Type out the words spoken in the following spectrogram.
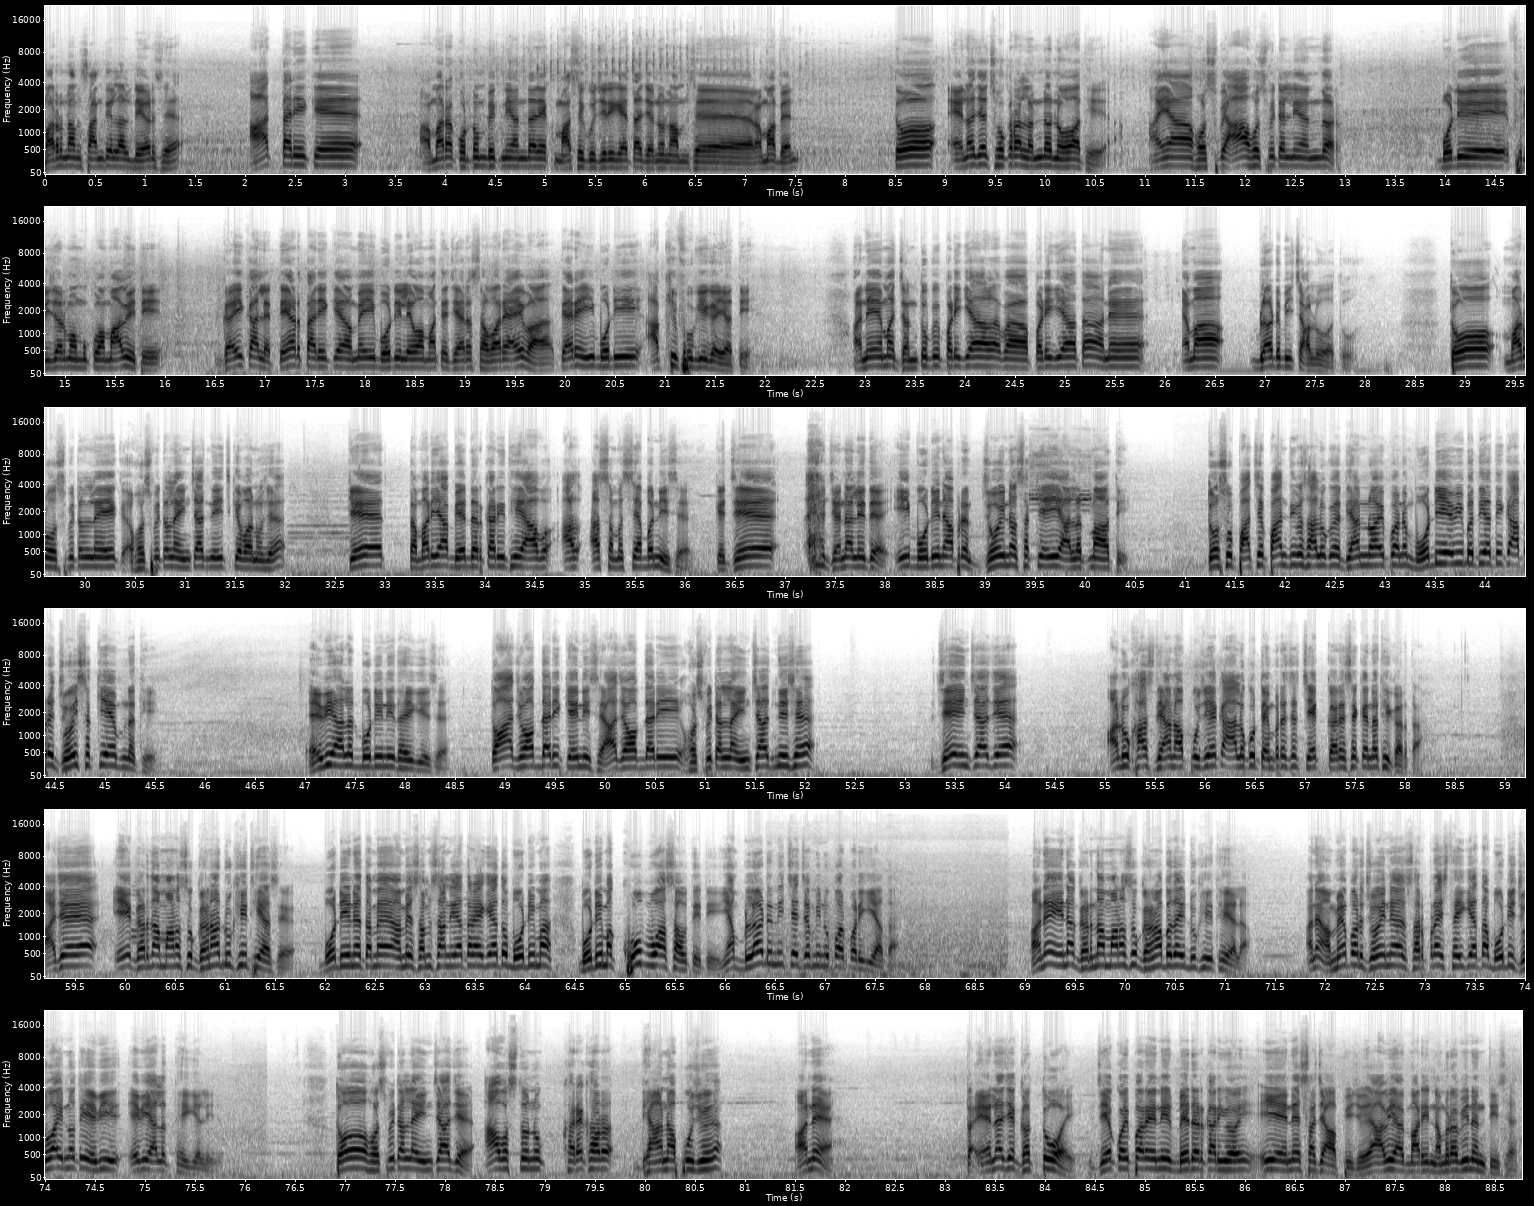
મારું નામ શાંતિલાલ ડેર છે. આજ તારીખે અમારા કૌટુંબિકની અંદર એક માસી ગુજરી ગયા હતા, જેનું નામ છે રમાબેન. તો એના જે છોકરા લંડન હોવાથી અહીંયા હોસ્પિ, આ હોસ્પિટલની અંદર બોડી ફ્રીઝરમાં મૂકવામાં આવી હતી. ગઈકાલે તેર તારીખે અમે એ બોડી લેવા માટે જ્યારે સવારે આવ્યા, ત્યારે એ બોડી આખી ફૂગી ગઈ હતી. અને એમાં જંતુ બી પડી ગયા પડી ગયા હતા અને એમાં બ્લડ બી ચાલુ હતું. તો મારું હોસ્પિટલને એક હોસ્પિટલના ઇન્ચાર્જને એ જ કહેવાનું છે કે તમારી આ બેદરકારીથી આ આ સમસ્યા બની છે કે જે જેના લીધે એ બોડીને આપણે જોઈ ન શકીએ એ હાલતમાં હતી. તો શું પાંચે પાંચ દિવસ આ લોકોએ ધ્યાન ન આપ્યું અને બોડી એવી બધી હતી કે આપણે જોઈ શકીએ એમ નથી? એવી હાલત બોડીની થઈ ગઈ છે. તો આ જવાબદારી કેની છે? આ જવાબદારી હોસ્પિટલના ઇન્ચાર્જની છે. જે ઇન્ચાર્જે આનું ખાસ ધ્યાન આપવું જોઈએ કે આ લોકો ટેમ્પરેચર ચેક કરે છે કે નથી કરતા. આજે એ ઘરના માણસો ઘણા દુઃખી થયા છે. બોડીને તમે, અમે શમશાન યાત્રાએ ગયા તો બોડીમાં બોડીમાં ખૂબ વાસ આવતી હતી. ત્યાં બ્લડ નીચે જમીન ઉપર પડી ગયા હતા. અને એના ઘરના માણસો ઘણા બધા દુઃખી થયેલા. અને અમે પણ જોઈને સરપ્રાઈઝ થઈ ગયા હતા, બોડી જોવાઈ નહોતી એવી એવી હાલત થઈ ગયેલી તો હોસ્પિટલના ઇન્ચાર્જે આ વસ્તુનું ખરેખર ધ્યાન આપવું જોઈએ. અને તો એને જે ઘટતું હોય, જે કોઈ પર એની બેદરકારી હોય, એ એને સજા આપવી જોઈએ. આવી મારી નમ્ર વિનંતી છે.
